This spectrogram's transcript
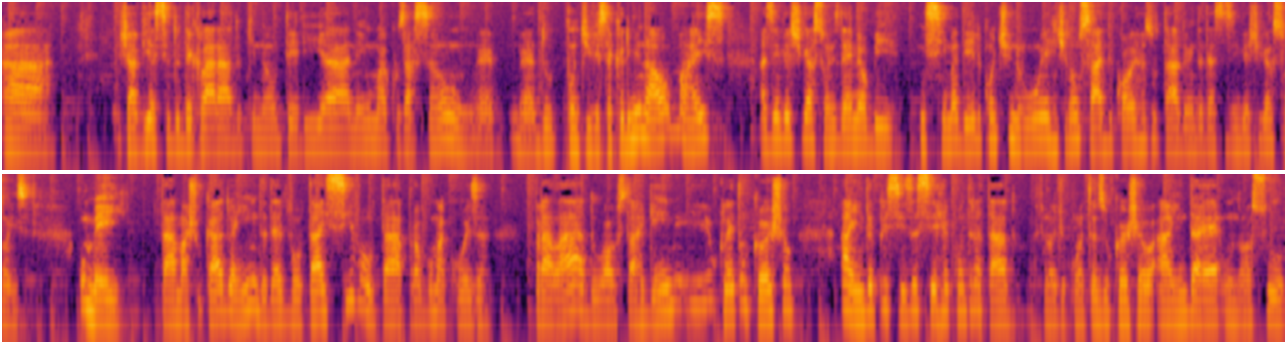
ah, já havia sido declarado que não teria nenhuma acusação é, é, do ponto de vista criminal, mas as investigações da MLB em cima dele continuam e a gente não sabe qual é o resultado ainda dessas investigações. O May está machucado ainda, deve voltar, e se voltar para alguma coisa para lá do All-Star Game, e o Clayton Kershaw ainda precisa ser recontratado. Afinal de contas, o Kershaw ainda é o nosso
